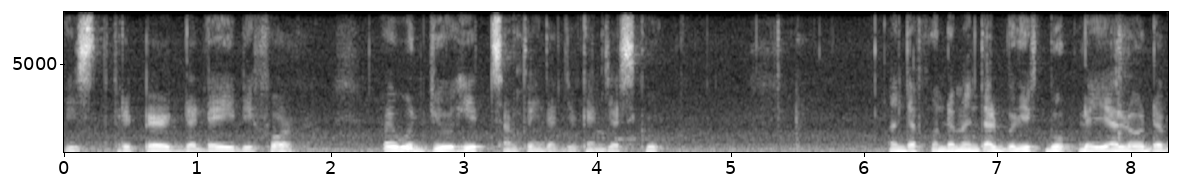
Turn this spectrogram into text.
is prepared the day before. Why would you heat something that you can just cook? On the fundamental belief book the yellow the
